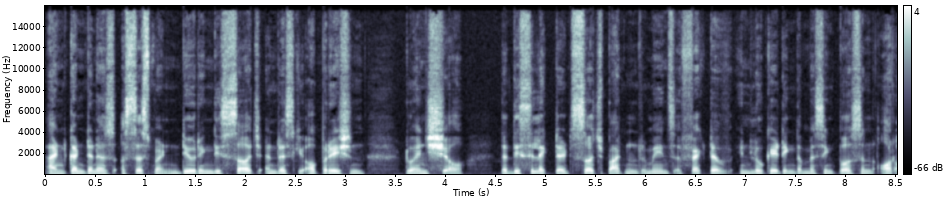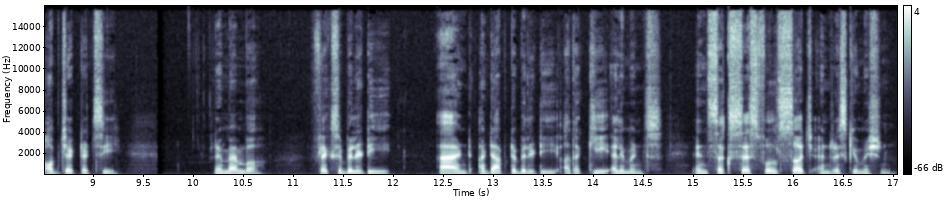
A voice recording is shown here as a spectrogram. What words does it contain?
and continuous assessment during the search and rescue operation to ensure that the selected search pattern remains effective in locating the missing person or object at sea. Remember, flexibility and adaptability are the key elements in successful search and rescue mission.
